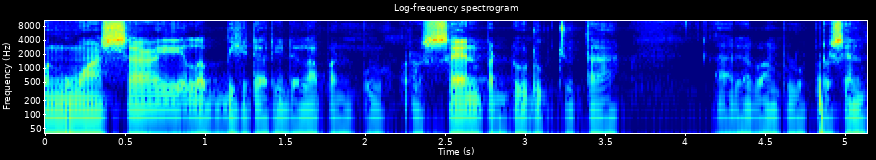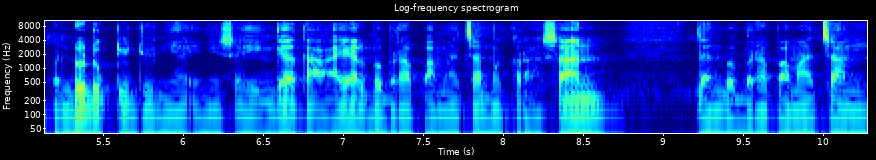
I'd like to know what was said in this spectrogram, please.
menguasai lebih dari 80% penduduk juta 80% penduduk di dunia ini sehingga tak ayal beberapa macam kekerasan dan beberapa macam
